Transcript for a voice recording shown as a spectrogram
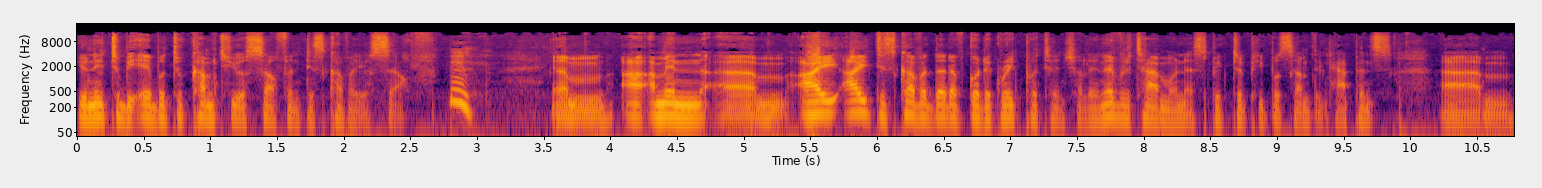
you need to be able to come to yourself and discover yourself. Um, I, I mean, um, I, I discovered that I've got a great potential, and every time when I speak to people, something happens. Um,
